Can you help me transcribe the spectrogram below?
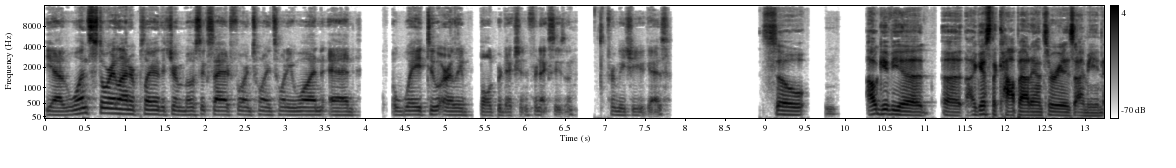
yeah one storyline or player that you're most excited for in 2021 and a way too early bold prediction for next season from each of you guys. So I'll give you a, a I guess the cop out answer is, I mean,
